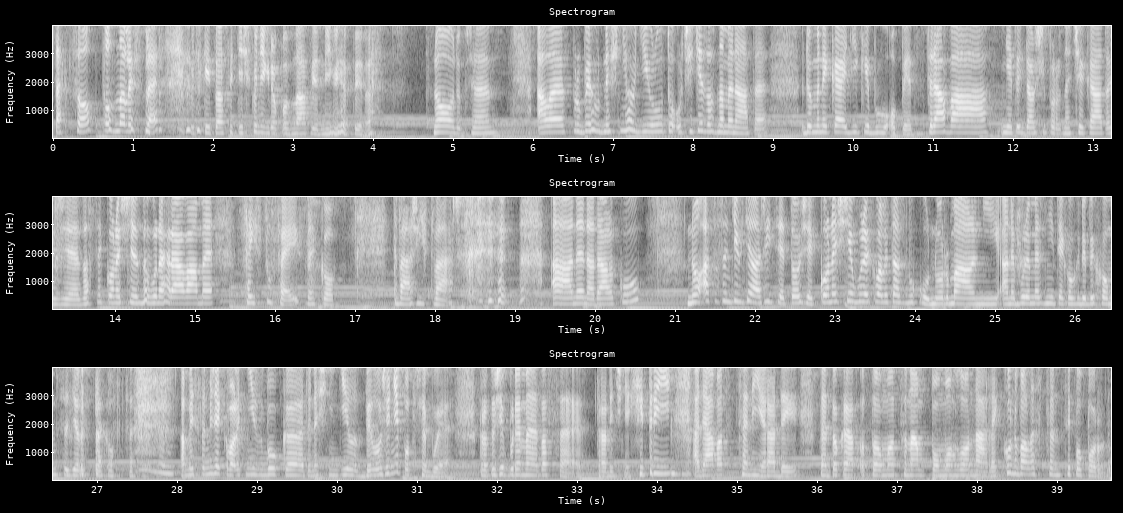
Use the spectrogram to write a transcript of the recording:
Tak co, poznali jste? Počkej, to asi těžko někdo pozná z jedné věty, ne? No, dobře. Ale v průběhu dnešního dílu to určitě zaznamenáte. Dominika je díky bohu opět zdravá, mě teď další porod nečeká, takže zase konečně znovu nahráváme face to face, jako tváří v tvář a ne na dálku. No a co jsem tím chtěla říct je to, že konečně bude kvalita zvuku normální a nebudeme znít jako kdybychom seděli v plechovce. A myslím, že kvalitní zvuk dnešní díl vyloženě potřebuje, protože budeme zase tradičně chytrý a dávat cený rady, tentokrát o tom, co nám pomohlo na rekonvalescenci po porodu.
